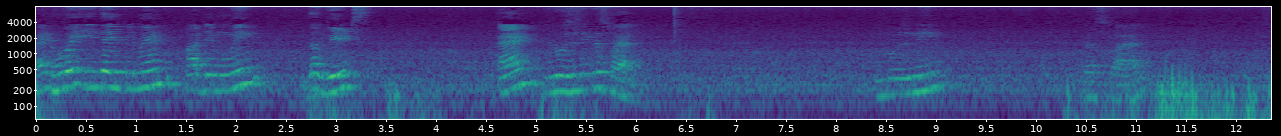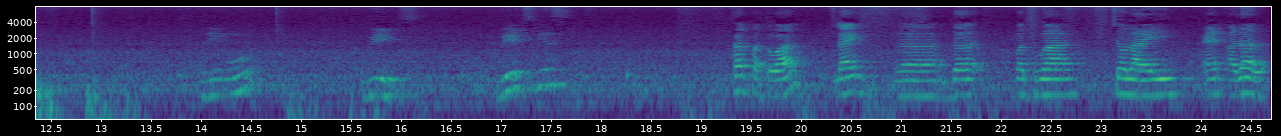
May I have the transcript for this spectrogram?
and hoe is the implement for removing the weeds and loosening the soil loosening the soil remove weeds weeds means kharpatwar like uh, the pathua, cholai and other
